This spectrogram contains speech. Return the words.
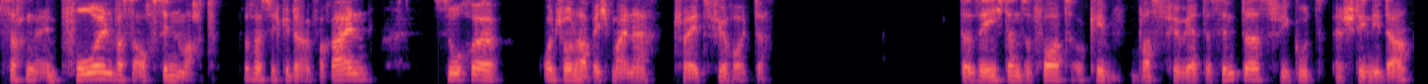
Sachen empfohlen, was auch Sinn macht. Das heißt, ich gehe da einfach rein, suche und schon habe ich meine Trades für heute. Da sehe ich dann sofort, okay, was für Werte sind das, wie gut äh, stehen die da.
